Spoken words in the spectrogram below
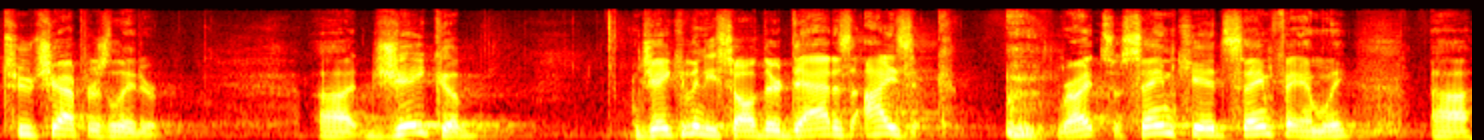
two chapters later. Uh, Jacob, Jacob and Esau, their dad is Isaac, right? So same kid, same family. Uh,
